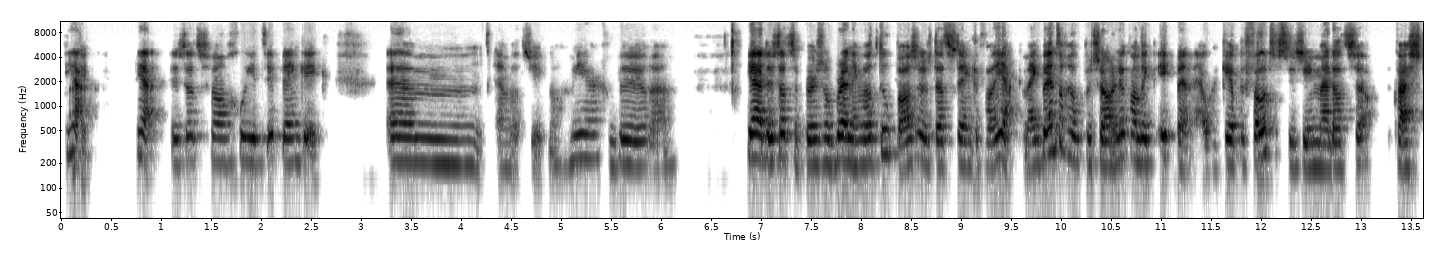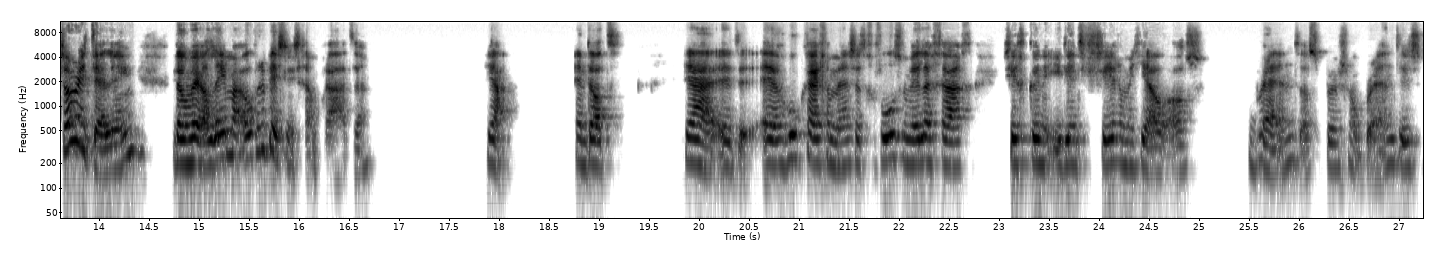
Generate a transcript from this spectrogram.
ja. Okay. ja dus dat is wel een goede tip, denk ik. Um, en wat zie ik nog meer gebeuren? Ja, dus dat ze personal branding wel toepassen. Dus dat ze denken van, ja, maar ik ben toch ook persoonlijk, want ik, ik ben elke keer op de foto's te zien, maar dat ze qua storytelling dan weer alleen maar over de business gaan praten. Ja, en dat, ja, het, eh, hoe krijgen mensen het gevoel, ze willen graag zich kunnen identificeren met jou als brand, als personal brand. Dus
